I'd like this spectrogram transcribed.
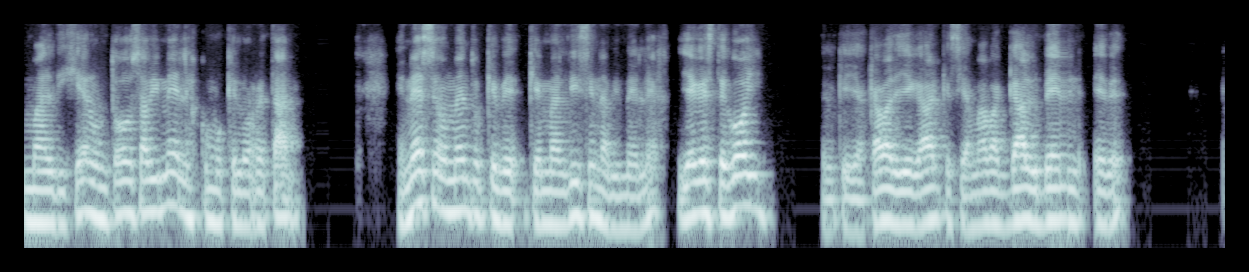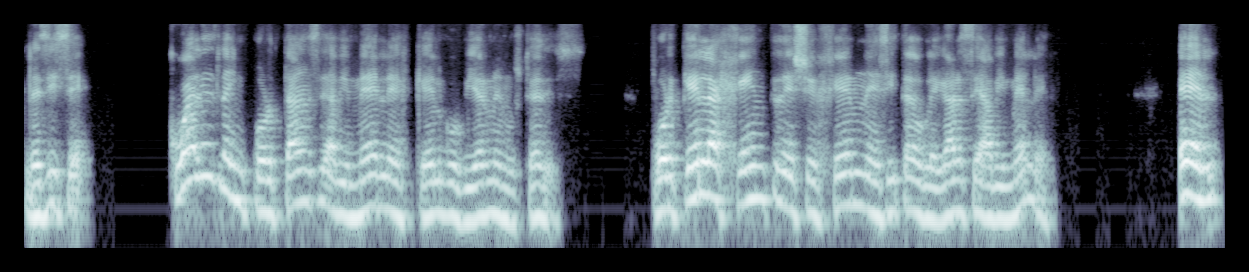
maldijeron todos a Abimelech como que lo retaron. En ese momento que, que maldicen a Abimelech, llega este Goy, el que acaba de llegar, que se llamaba Gal Ben Ebed, les dice, ¿cuál es la importancia de Abimelech que él gobierne en ustedes? ¿Por qué la gente de Shechem necesita doblegarse a Abimelech? Él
